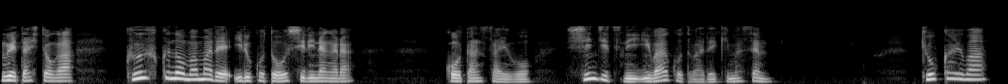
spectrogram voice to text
飢えた人が空腹のままでいることを知りながら、高誕祭を真実に祝うことはできません。教会は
